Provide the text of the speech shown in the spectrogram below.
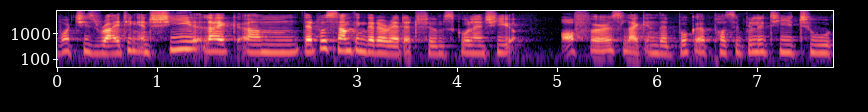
what she's writing, and she like um, that was something that I read at film school, and she offers like in that book a possibility to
